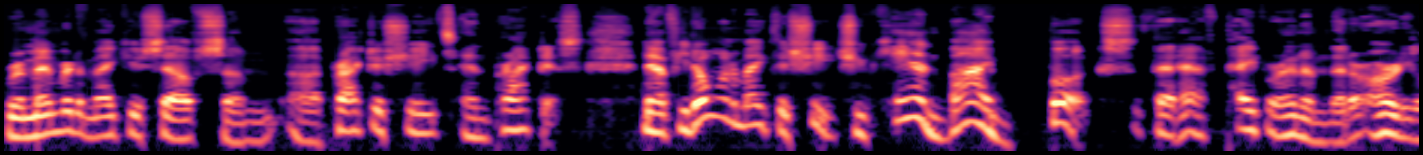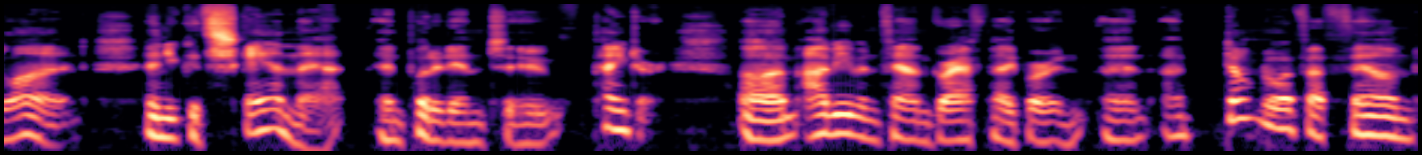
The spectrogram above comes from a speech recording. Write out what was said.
Remember to make yourself some uh, practice sheets and practice. Now, if you don't want to make the sheets, you can buy books that have paper in them that are already lined and you could scan that and put it into Painter. Um, I've even found graph paper, and, and I don't know if I found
